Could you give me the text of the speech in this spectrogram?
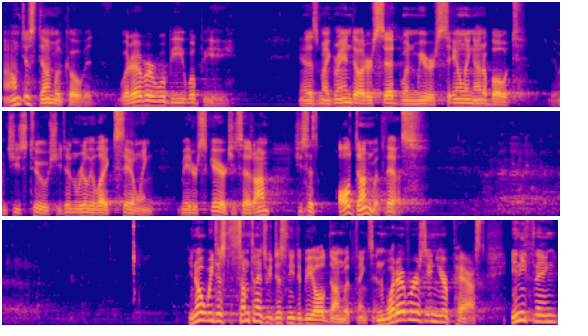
I'm just done with COVID. Whatever will be, will be. And as my granddaughter said when we were sailing on a boat, when she's two, she didn't really like sailing, made her scared. She said, I'm, she says, all done with this. You know, we just sometimes we just need to be all done with things. And whatever is in your past, anything,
